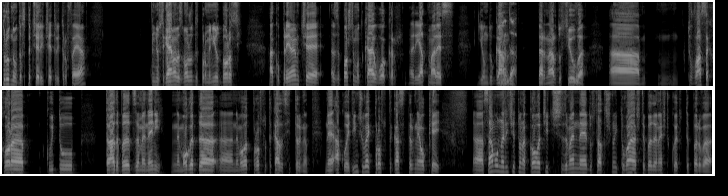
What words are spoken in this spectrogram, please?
Трудно да спечели 4 трофея, но сега има възможност да промени отбора си. Ако приемем, че започнем от Кай Уокър, Рият Марес, Гюндоган, а, да. Бернардо Силва, а, това са хора, които трябва да бъдат заменени. Не могат, да, а, не могат просто така да си тръгнат. Не, ако един човек просто така си тръгне, окей. А, само наличието на Ковачич за мен не е достатъчно и това ще бъде нещо, което те първа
